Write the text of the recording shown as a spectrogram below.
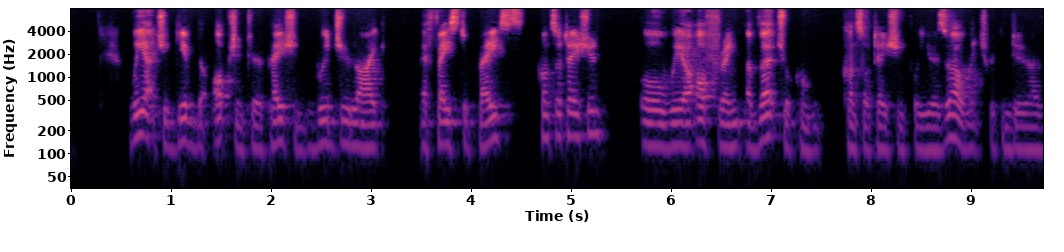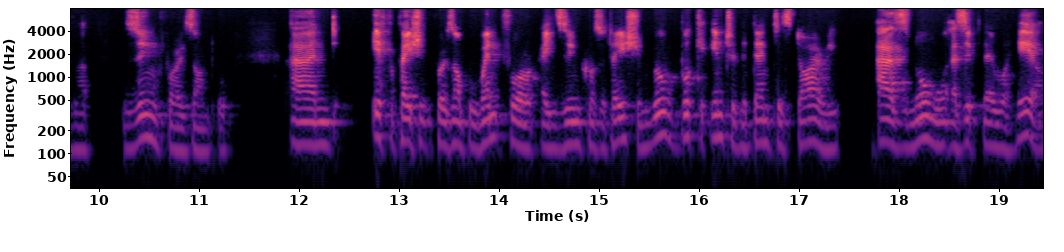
we actually give the option to a patient would you like a face-to-face consultation or we are offering a virtual con- consultation for you as well which we can do over zoom for example. And if a patient for example went for a zoom consultation we'll book it into the dentist diary as normal as if they were here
